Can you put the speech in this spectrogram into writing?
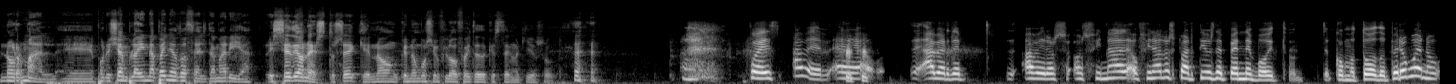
normal? Eh, por exemplo, aí na Peña do Celta, María. E sede honestos, eh? Que non, que non vos inflou o feito de que estén aquí os outros. pois, pues, a ver, eh, a ver, de, a ver, os, os final, ao final os partidos depende moito, como todo, pero bueno,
